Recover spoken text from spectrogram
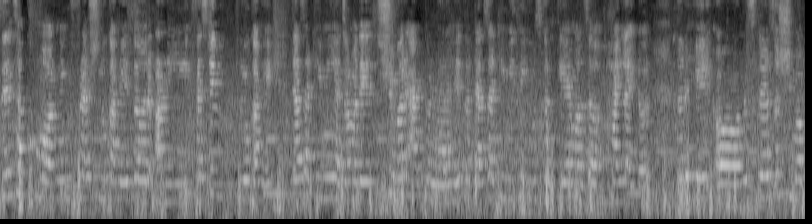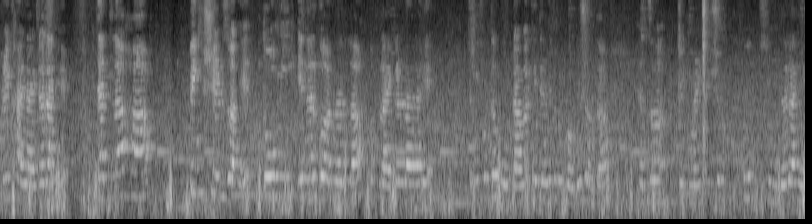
since हा खूप मॉर्निंग फ्रेश लुक आहे तर आणि फेस्टिव्ह लुक आहे त्यासाठी मी याच्यामध्ये शिमर ॲड करणार आहे. तर त्यासाठी मी इथे यूज करते आहे माझं हायलायटर तर हे मिस्टरचं शिमर ब्रेक हायलायटर आहे. त्यातला हा पिंक शेड जो आहे तो मी इनर कॉर्नरला अप्लाय करणार आहे. मी फक्त बोटावर घेते आणि तुम्ही बघू शकता त्याचं पिगमेंटेशन खूप सुंदर आहे.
